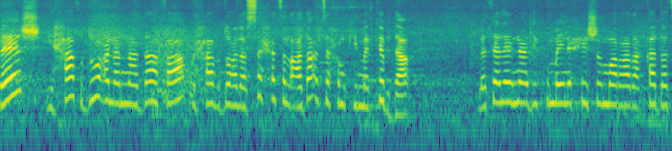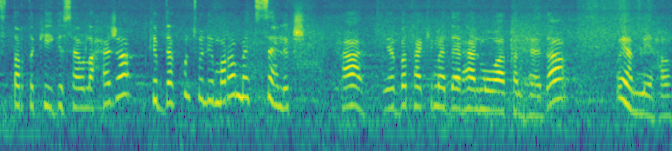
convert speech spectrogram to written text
باش يحافظوا على النظافة ويحافظوا على صحة الأعضاء تاعهم كما الكبدة. مثلا هنا هذيك ما ينحيش المراره قاعدة تطرطق يقسها ولا حاجة الكبدة كل تولي مرة ما تستهلكش ها يربطها كما دارها المواطن هذا ويرميها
